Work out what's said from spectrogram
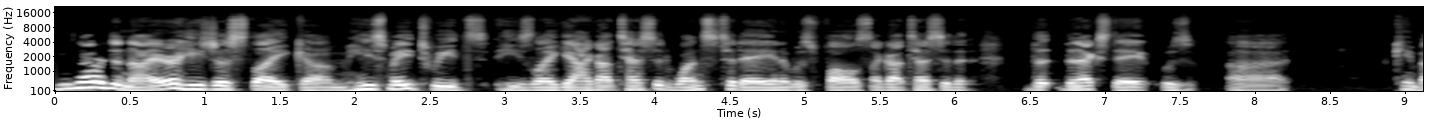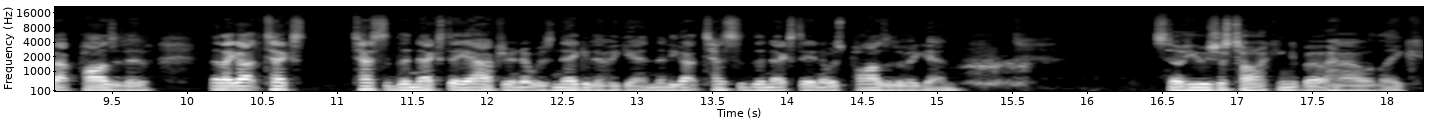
He's not a denier. He's just like um, he's made tweets. He's like, yeah, I got tested once today and it was false. I got tested the the next day it was uh, came back positive. Then I got text tested the next day after and it was negative again. Then he got tested the next day and it was positive again. So he was just talking about how like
